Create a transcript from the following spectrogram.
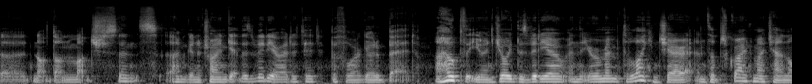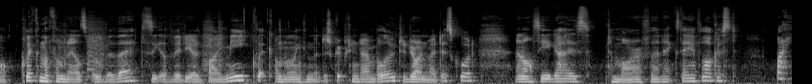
uh, not done much since. I'm going to try and get this video edited before I go to bed. I hope that you enjoyed this video and that you remember to like and share it and subscribe to my channel. Click on the thumbnails over there to see other videos by me, click on the link in the description down below to join my Discord, and I'll see you guys tomorrow for the next day of Vlogust. Bye!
